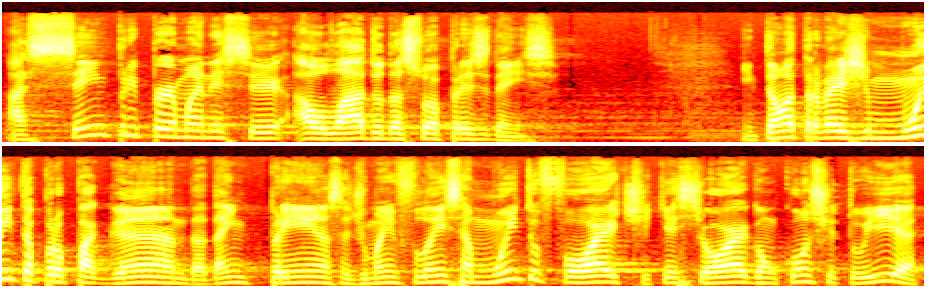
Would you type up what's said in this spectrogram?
a sempre permanecer ao lado da sua presidência. Então, através de muita propaganda, da imprensa, de uma influência muito forte que esse órgão constituía,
